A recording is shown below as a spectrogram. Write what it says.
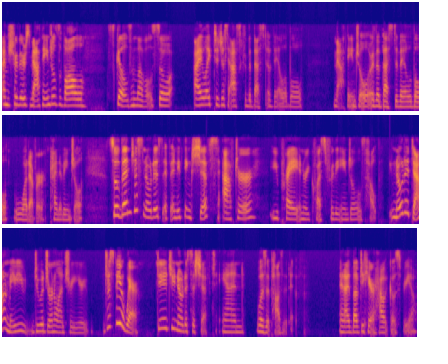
I'm sure there's math angels of all skills and levels. So I like to just ask for the best available math angel or the best available whatever kind of angel. So then just notice if anything shifts after you pray and request for the angel's help. Note it down, maybe do a journal entry just be aware. Did you notice a shift and was it positive? And I'd love to hear how it goes for you.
